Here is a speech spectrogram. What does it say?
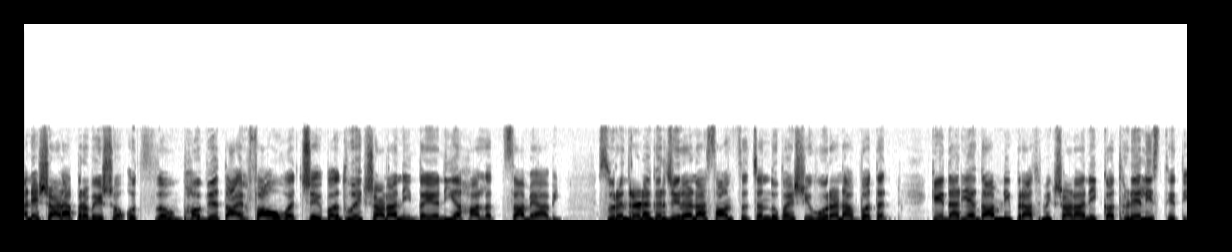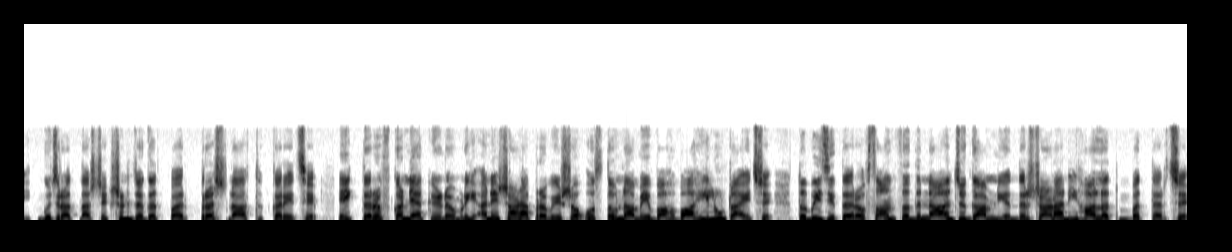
અને શાળા પ્રવેશો ઉત્સવ, ભવ્ય તાયફાઓ વચ્ચે વધુ એક શાળાની દયનીય હાલત સામે આવી. સુરેન્દ્રનગર જિલ્લાના સાંસદ ચંદુભાઈ શિહોરાના વતન કેદારિયા ગામની પ્રાથમિક શાળાની કથળેલી સ્થિતિ ગુજરાતના શિક્ષણ જગત પર પ્રશ્નાર્થ કરે છે. એક તરફ કન્યા કેળવણી અને શાળા પ્રવેશો ઉત્સવ નામે વાહવાહી લૂંટાય છે, તો બીજી તરફ સાંસદના જ ગામની અંદર શાળાની હાલત બદતર છે.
